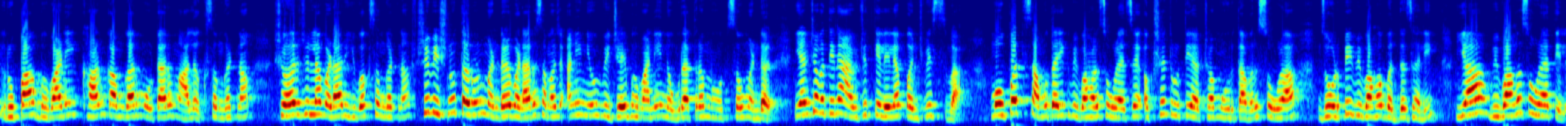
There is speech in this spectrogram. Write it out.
रूपा भवानी खाण कामगार मोटार मालक संघटना शहर जिल्हा वडार युवक संघटना श्री विष्णू तरुण मंडळ वडार समाज आणि न्यू विजय भवानी नवरात्र महोत्सव मंडळ यांच्या वतीने आयोजित केलेल्या पंचवीसवा मोफत सामुदायिक विवाह सोहळ्याचे अक्षय तृतीयाच्या मुहूर्तावर सोहळा जोडपी विवाहबद्ध झाली. या विवाह सोहळ्यातील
